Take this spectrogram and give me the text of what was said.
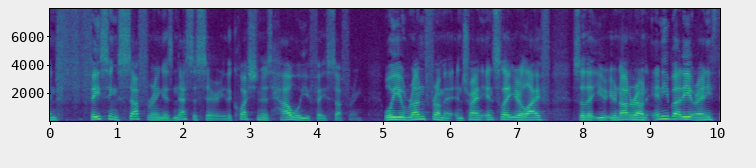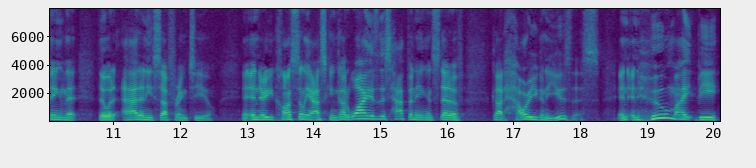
and facing suffering is necessary. The question is, how will you face suffering? Will you run from it and try and insulate your life so that you, are not around anybody or anything that, that would add any suffering to you? And, and are you constantly asking, God, why is this happening? Instead of, God, how are you going to use this? And, and who might be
